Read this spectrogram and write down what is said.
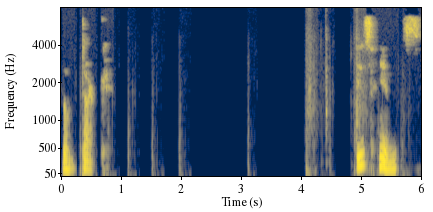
So dark. Is hints.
